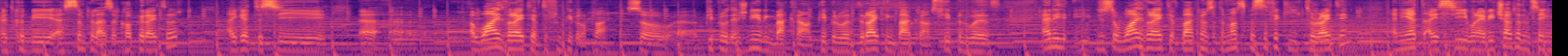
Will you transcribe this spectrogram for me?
it could be as simple as a copywriter. I get to see uh, uh, a wide variety of different people apply. So uh, people with engineering background, people with writing backgrounds, people with any, just a wide variety of backgrounds that are not specifically to writing. And yet I see when I reach out to them saying,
